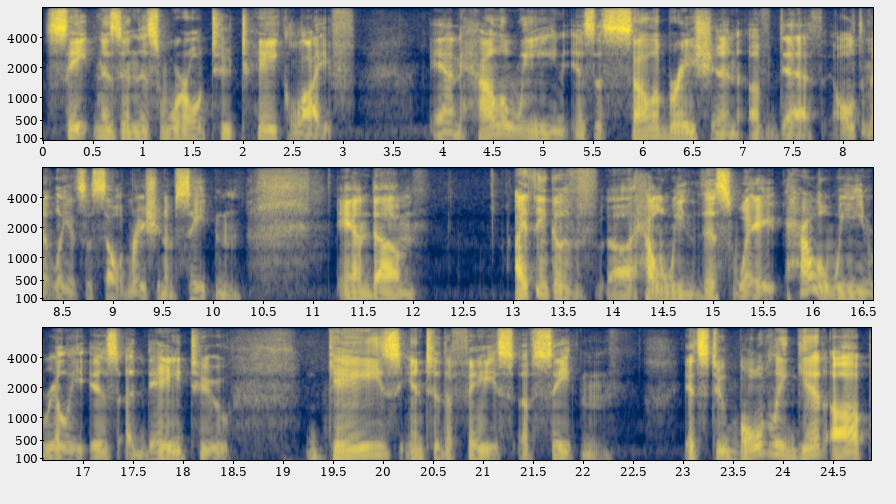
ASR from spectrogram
Satan is in this world to take life. And Halloween is a celebration of death. Ultimately, it's a celebration of Satan. And um, I think of uh, Halloween this way Halloween really is a day to gaze into the face of Satan. It's to boldly get up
